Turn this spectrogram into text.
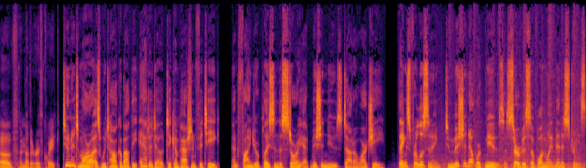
of another earthquake. Tune in tomorrow as we talk about the antidote to compassion fatigue and find your place in the story at missionnews.org. Thanks for listening to Mission Network News, a service of One Way Ministries.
